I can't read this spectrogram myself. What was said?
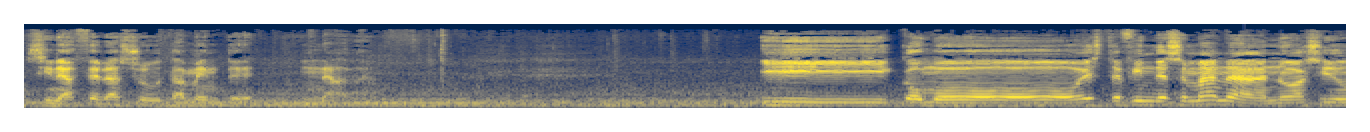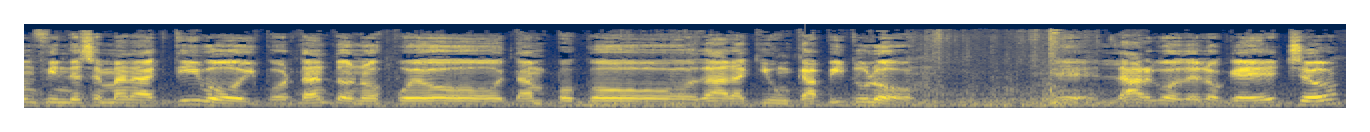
sin hacer absolutamente nada. Y como este fin de semana no ha sido un fin de semana activo y por tanto no os puedo tampoco dar aquí un capítulo eh, largo de lo que he hecho,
